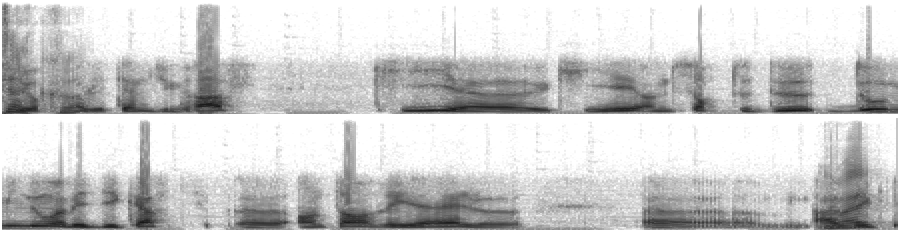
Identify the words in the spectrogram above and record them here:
sur le thème du graphe, qui, euh, qui est une sorte de domino avec des cartes euh, en temps réel euh, avec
